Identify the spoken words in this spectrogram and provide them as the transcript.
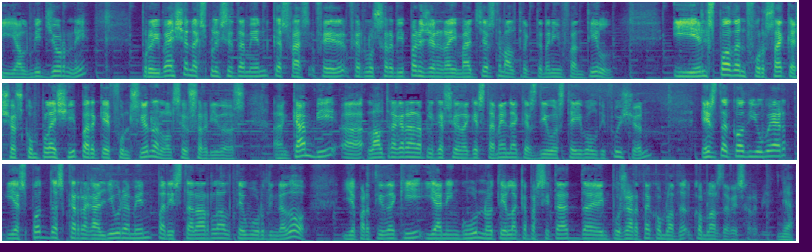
i el Midjourney, prohibeixen explícitament que es fa, fer, fer-los servir per generar imatges de maltractament infantil. I ells poden forçar que això es compleixi perquè funcionen els seus servidors. En canvi, eh, l'altra gran aplicació d'aquesta mena, que es diu Stable Diffusion, és de codi obert i es pot descarregar lliurement per instal·lar-la al teu ordinador. I a partir d'aquí ja ningú no té la capacitat d'imposar-te com l'has de fer servir. Ja.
